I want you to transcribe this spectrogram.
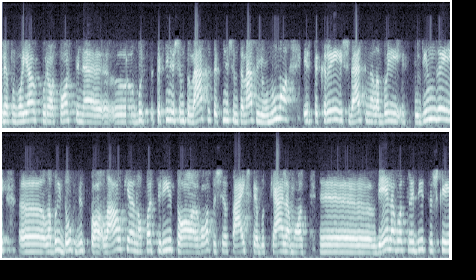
Lietuvoje, kurios sostinė bus 700 metų, 700 metų jaunumo ir tikrai švesime labai įspūdingai, labai labai daug visko laukia. Nuo pat ryto rotušės aikštė bus keliamos e, vėliavos tradiciškai.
